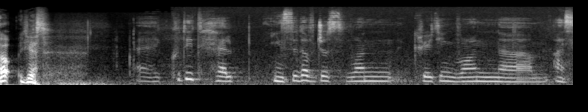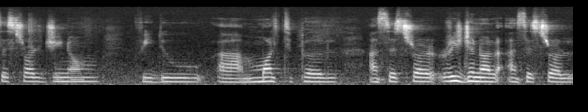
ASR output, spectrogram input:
Oh yes. Uh, could it help instead of just one creating one um, ancestral genome, we do uh, multiple ancestral regional ancestral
